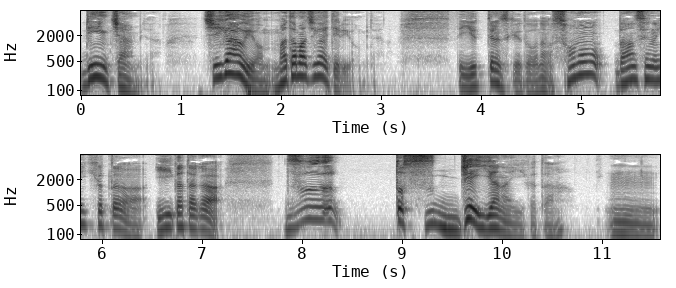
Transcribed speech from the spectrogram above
りんちゃんみたいな。違うよまた間違えてるよみたいな。で、言ってるんですけど、なんかその男性の言い方が、言い方が、ずーっとすっげえ嫌な言い方？うん。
